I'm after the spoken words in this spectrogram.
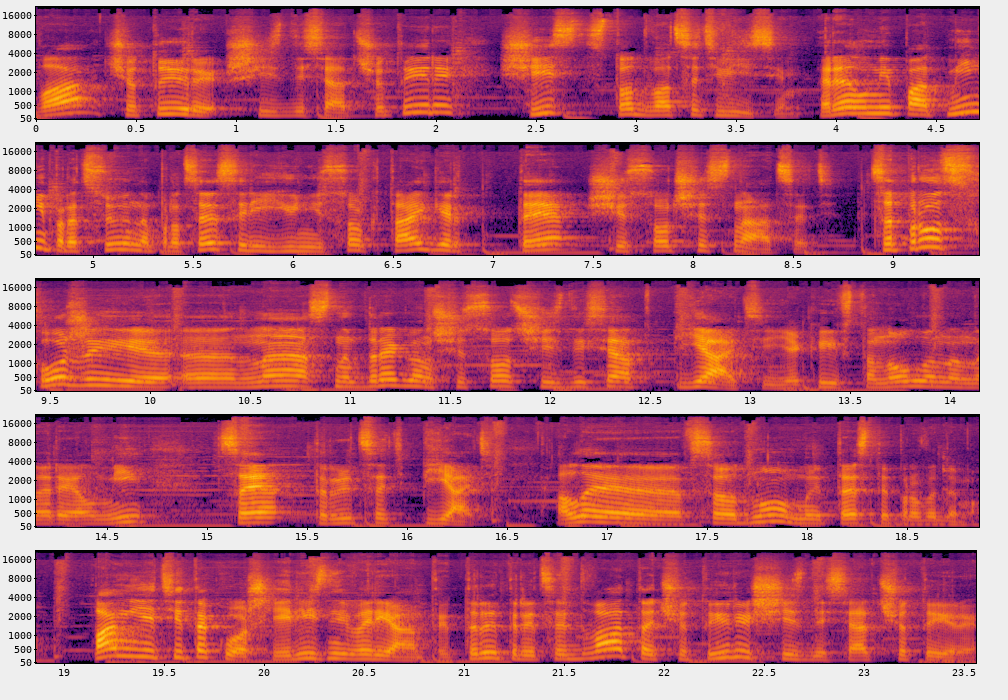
4.64, 6.128. Realme Pad Mini працює на процесорі Unisoc Tiger T616. Це прос схожий е, на Snapdragon 665, який встановлено на Realme C35. Але все одно ми тести проведемо. Пам'яті також є різні варіанти: 3.32 та 4.64.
